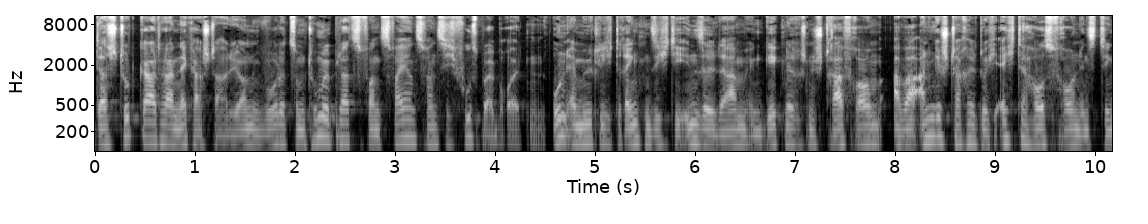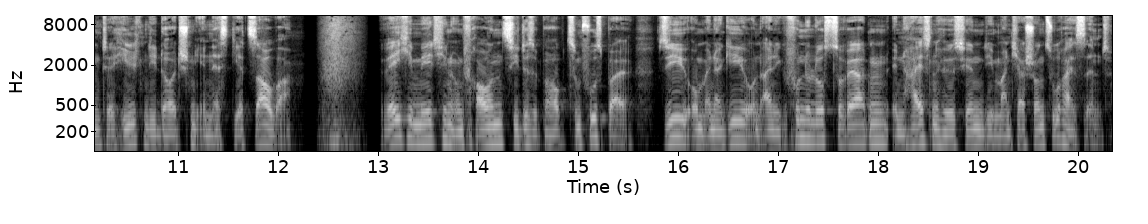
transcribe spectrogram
Das Stuttgarter Neckarstadion wurde zum Tummelplatz von 22 Fußballbräuten. Unermüdlich drängten sich die Inseldamen im gegnerischen Strafraum, aber angestachelt durch echte Hausfraueninstinkte hielten die Deutschen ihr Nest jetzt sauber. Welche Mädchen und Frauen zieht es überhaupt zum Fußball? Sie, um Energie und einige Funde loszuwerden, in heißen Höschen, die mancher schon zu heiß sind.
